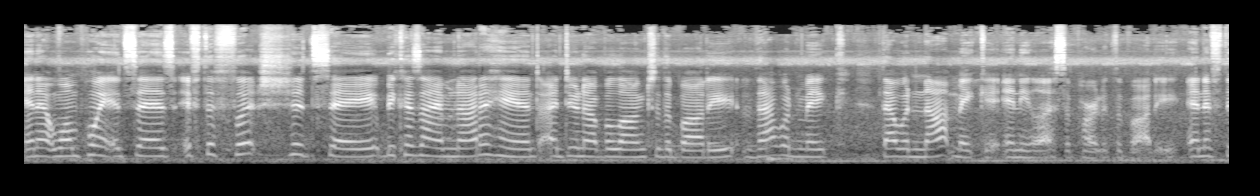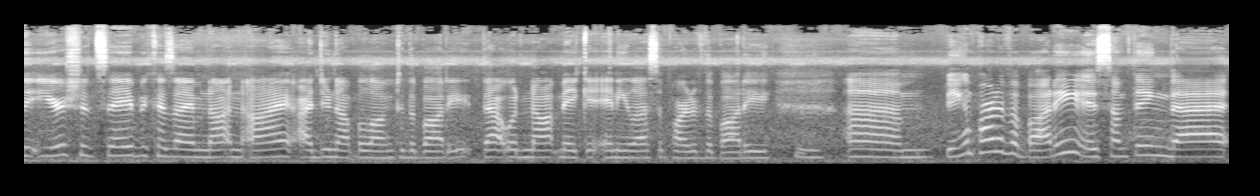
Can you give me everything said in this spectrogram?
and at one point it says, If the foot should say, Because I am not a hand, I do not belong to the body, that would make that would not make it any less a part of the body. And if the ear should say, Because I am not an eye, I do not belong to the body, that would not make it any less a part of the body. Um, being a part of a body is something that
